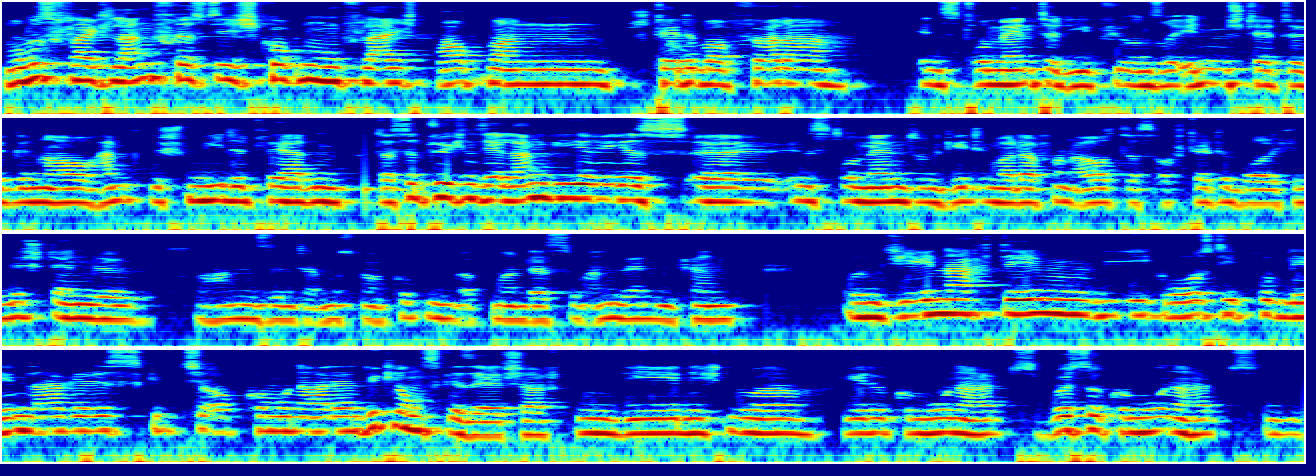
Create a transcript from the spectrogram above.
Man muss vielleicht langfristig gucken, vielleicht braucht man Städtebauförder Instrumente, die für unsere Innenstädte genau handgeschmiedet werden. Das ist natürlich ein sehr langwieriges äh, Instrument und geht immer davon aus, dass auch städtebauliche Missstände vorhanden sind. Da muss man gucken, ob man das so anwenden kann. Und je nachdem, wie groß die Problemlage ist, gibt es ja auch kommunale Entwicklungsgesellschaften, die nicht nur jede Kommune hat, größere Kommune hat eine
